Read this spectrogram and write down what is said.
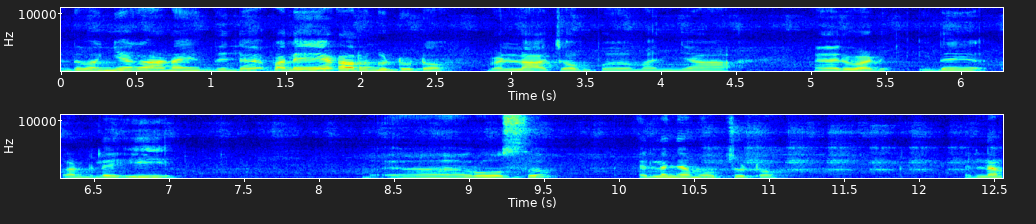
എന്ത് ഭംഗിയാ കാണാൻ. ഇതിന്റെ പല കളറും കിട്ടും കേട്ടോ. വെള്ള ചുവപ്പ് മഞ്ഞ അങ്ങനെ ഒരുപാട്. ഇത് കണ്ടില്ലേ? ഈ റോസ് എല്ലാം ഞാൻ മുറിച്ചു കേട്ടോ. എല്ലാം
